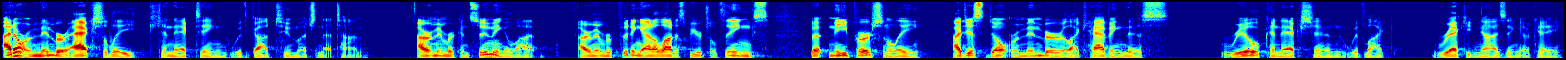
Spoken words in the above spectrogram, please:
I don't remember actually connecting with God too much in that time. I remember consuming a lot. I remember putting out a lot of spiritual things. But me personally, I just don't remember like having this real connection with like recognizing, okay,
